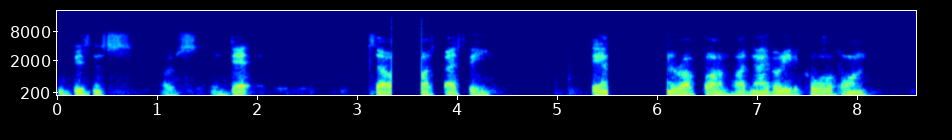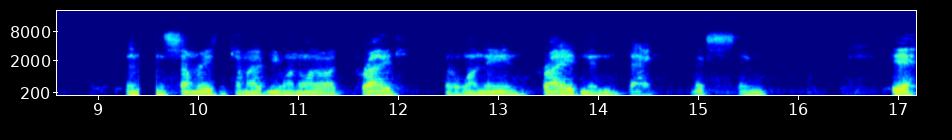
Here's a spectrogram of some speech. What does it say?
in business. I was in debt. So I was basically rock bottom. I had nobody to call upon then some reason come over me one night. I prayed, I one knee and prayed, and then bang. Next thing, yeah,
